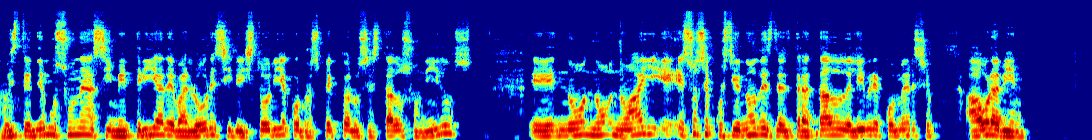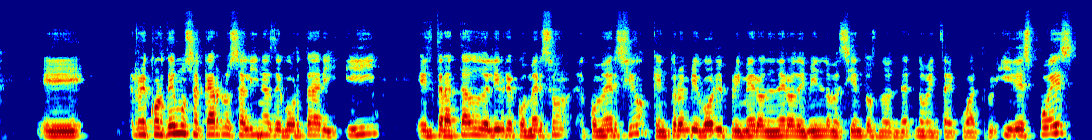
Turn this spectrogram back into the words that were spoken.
pues tenemos una asimetría de valores y de historia con respecto a los Estados Unidos. Eh, no, no, no hay, e, eso se cuestionó desde el Tratado de Libre Comercio. Ahora bien, eh, recordemos a Carlos Salinas de Gortari y el Tratado de Libre Comercio, Comercio, que entró en vigor el primero de enero de 1994. Y después,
